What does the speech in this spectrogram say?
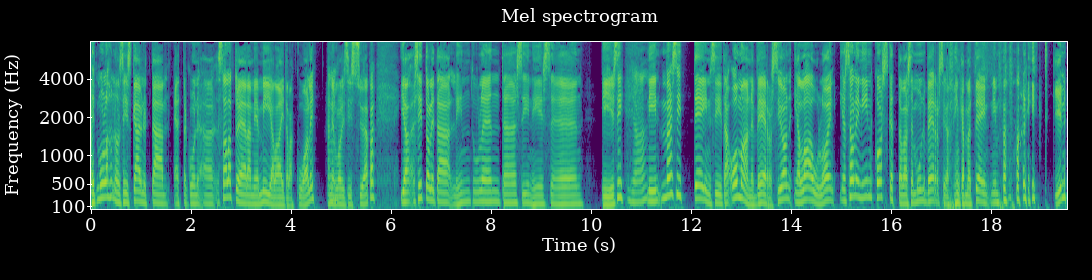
Että mullahan on siis käynyt tämä, että kun äh, Salattuja elämien Miia Laitala kuoli, hänellä mm. oli siis syöpä. Ja sitten oli tämä Lintu lentää siniseen biisi. Ja. Niin mä sitten tein siitä oman version ja lauloin. Ja se oli niin koskettava se mun versio, minkä mä tein, niin mä vaan itkin.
